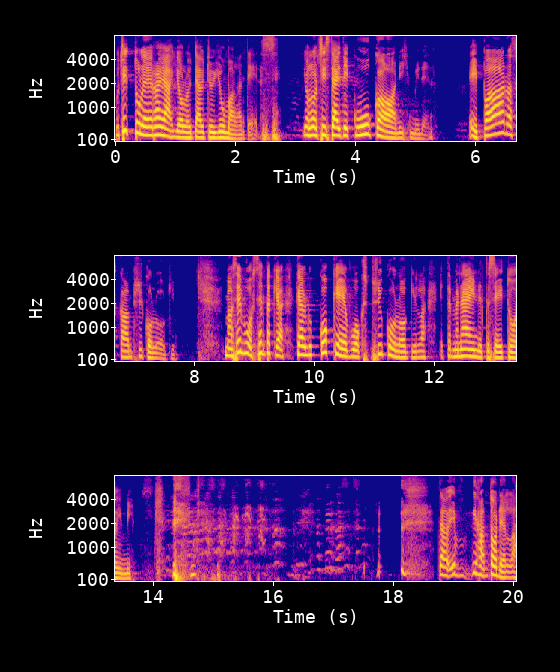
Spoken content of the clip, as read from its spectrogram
mutta sitten tulee raja, jolloin täytyy Jumalan tehdä se. Jolloin siis tee kukaan ihminen. Ei paraskaan psykologi. Mä oon sen, vuoksi, sen takia käynyt kokeen vuoksi psykologilla, että mä näin, että se ei toimi. Tämä on ihan todella.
